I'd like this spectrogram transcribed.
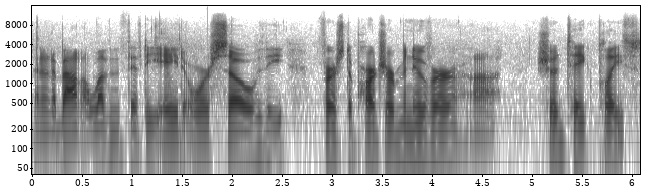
Then at about 11.58 or so, the first departure maneuver uh, should take place.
